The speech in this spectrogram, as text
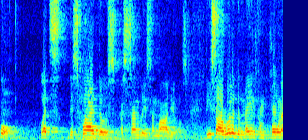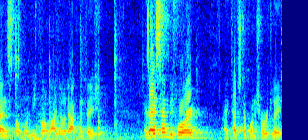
Cool. Let's describe those assemblies and modules. These are really the main components of what we call modular documentation. As I said before, I touched upon shortly,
